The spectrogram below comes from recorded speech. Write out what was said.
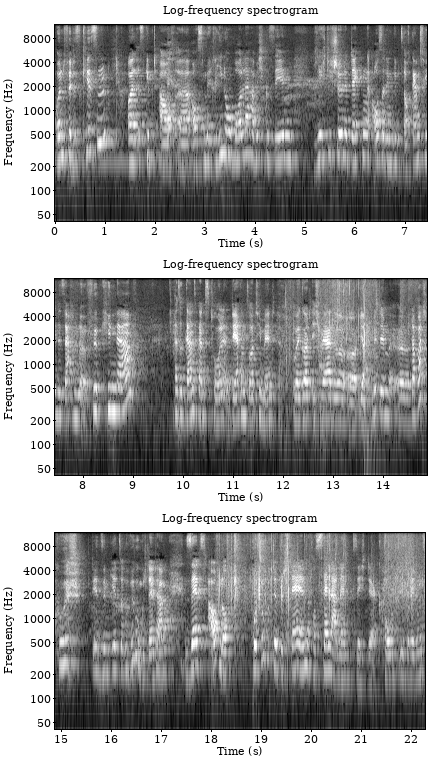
und für das Kissen. Und es gibt auch äh, aus Merino-Wolle, habe ich gesehen, Richtig schöne Decken. Außerdem gibt es auch ganz viele Sachen für Kinder. Also ganz, ganz toll, deren Sortiment. Oh mein Gott, ich werde äh, ja, mit dem äh, Rabattcode, den sie mir zur Verfügung gestellt haben, selbst auch noch Produkte bestellen. Rosella nennt sich der Code übrigens.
